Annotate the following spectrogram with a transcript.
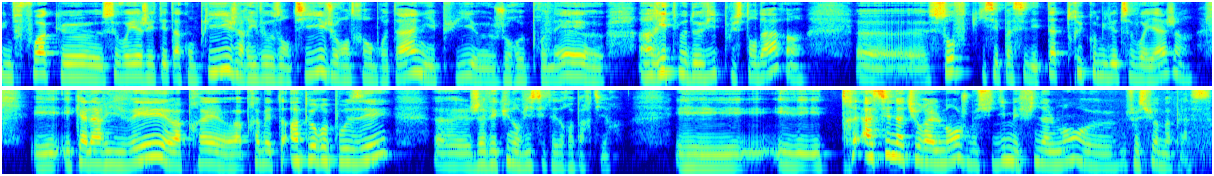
Une fois que ce voyage était accompli, j'arrivais aux Antilles, je rentrais en Bretagne et puis euh, je reprenais euh, un rythme de vie plus standard. Euh, sauf qu'il s'est passé des tas de trucs au milieu de ce voyage et, et qu'à l'arrivée, après, euh, après m'être un peu reposée, euh, j'avais qu'une envie, c'était de repartir. Et, assez naturellement, je me suis dit, mais finalement, euh, je suis à ma place.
